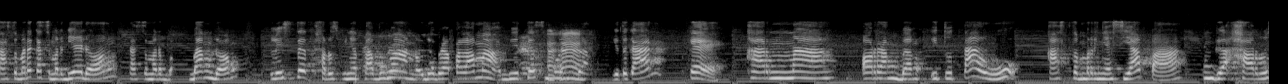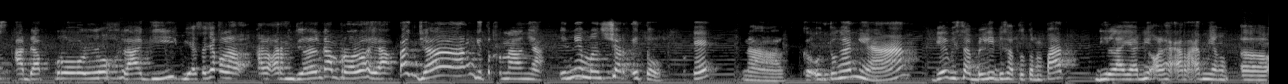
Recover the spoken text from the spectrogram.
customer customer dia dong, customer bank dong, listed harus punya tabungan, udah berapa lama, duitnya semua bank, gitu kan? Oke, karena orang bank itu tahu customernya siapa, nggak harus ada proloh lagi. Biasanya kalau kalau orang jualan kan proloh ya panjang gitu kenalnya. Ini men-short itu, oke? Nah, keuntungannya dia bisa beli di satu tempat dilayani oleh RM yang eh,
